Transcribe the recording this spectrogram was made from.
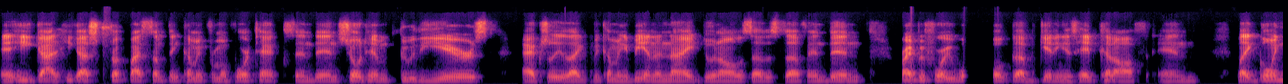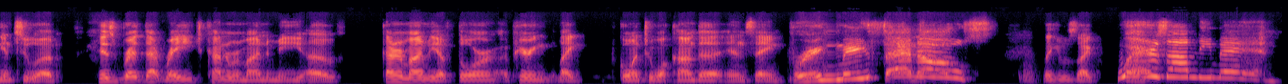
and he got he got struck by something coming from a vortex, and then showed him through the years actually like becoming being a knight, doing all this other stuff, and then right before he woke up, getting his head cut off, and like going into a his bread that rage kind of reminded me of kind of reminded me of Thor appearing like going to Wakanda and saying, "Bring me Thanos." Like he was like, "Where's Omni Man?"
